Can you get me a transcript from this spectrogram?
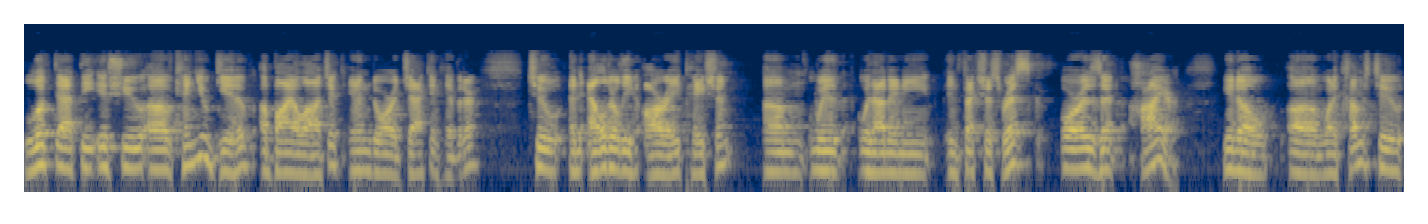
looked at the issue of can you give a biologic and or a JAK inhibitor to an elderly RA patient um, with without any infectious risk, or is it higher? You know, uh, when it comes to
